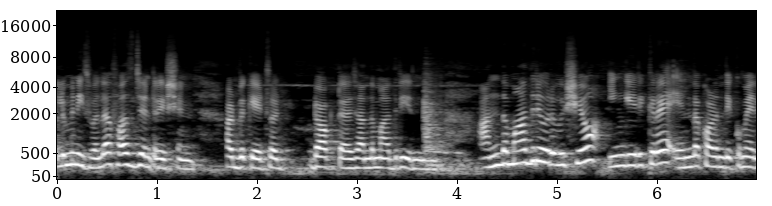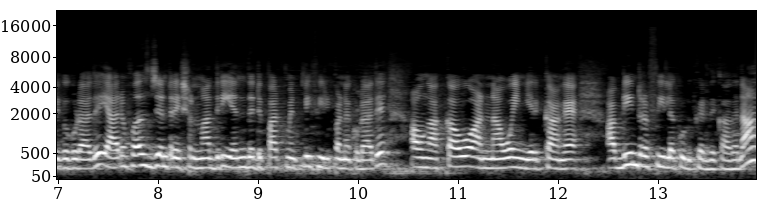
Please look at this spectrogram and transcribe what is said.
அலுமினிஸ் வந்து ஃபர்ஸ்ட் ஜென்ரேஷன் அட்வொகேட்ஸ் டாக்டர்ஸ் அந்த மாதிரி இருந்தாங்க. அந்த மாதிரி ஒரு விஷயம் இங்கே இருக்கிற எந்த குழந்தைக்குமே இருக்கக்கூடாது. யாரும் ஃபர்ஸ்ட் ஜென்ரேஷன் மாதிரி எந்த டிபார்ட்மெண்ட்லேயும் ஃபீல் பண்ணக்கூடாது. அவங்க அக்காவோ அண்ணாவோ இங்கே இருக்காங்க அப்படின்ற ஃபீலை கொடுக்கறதுக்காக தான்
